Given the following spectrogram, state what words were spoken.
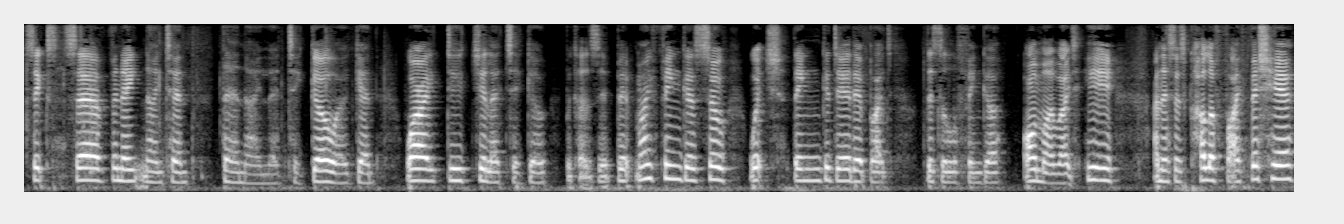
six, seven, eight, nine, ten. Then I let it go again. Why did you let it go? Because it bit my finger. So which finger did it bite? This little finger on my right here. And this is color five fish here.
